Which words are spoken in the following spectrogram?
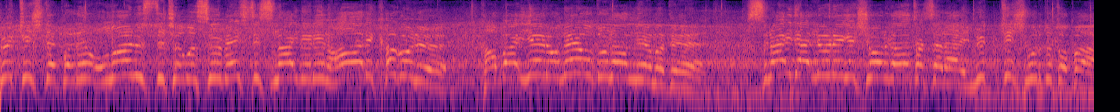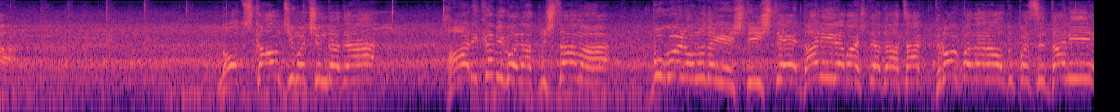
müthiş deparı, olağanüstü çabası, Wesley Snyder'in harika golü. Caballero ne olduğunu anlayamadı. Snyder'le öne geçiyor Galatasaray. Müthiş vurdu topa. Notts County maçında da harika bir gol atmıştı ama bu gol onu da geçti. İşte Dani ile başladı atak. Drogba'dan aldı pası. Dani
